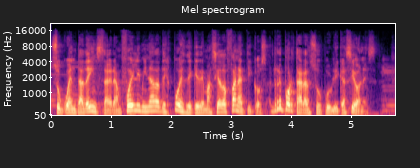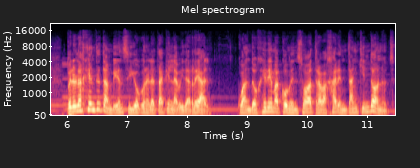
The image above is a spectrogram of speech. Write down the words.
Su cuenta de Instagram fue eliminada después de que demasiados fanáticos reportaran sus publicaciones. Pero la gente también siguió con el ataque en la vida real. Cuando Geneva comenzó a trabajar en Dunkin' Donuts,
